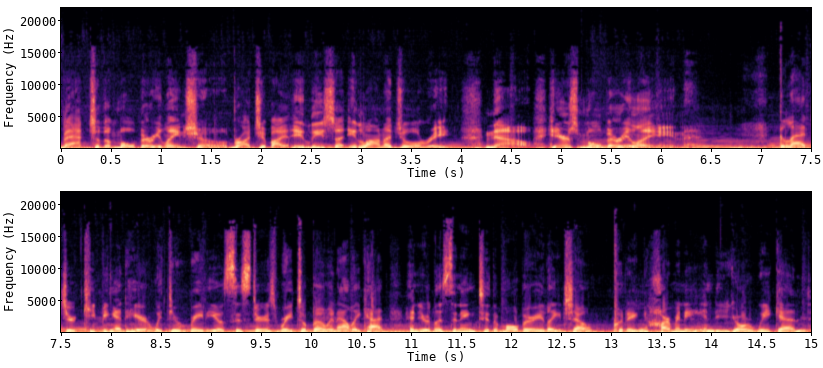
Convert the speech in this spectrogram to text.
Back to the Mulberry Lane Show, brought to you by Elisa Ilana Jewelry. Now, here's Mulberry Lane. Glad you're keeping it here with your radio sisters, Rachel Bow and Alley Cat, and you're listening to the Mulberry Lane Show, putting harmony into your weekend.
